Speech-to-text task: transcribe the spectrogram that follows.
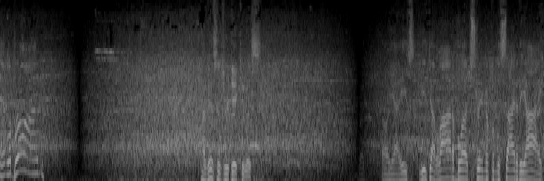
and LeBron. Now, this is ridiculous. Oh yeah, he's he's got a lot of blood streaming from the side of the eye.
